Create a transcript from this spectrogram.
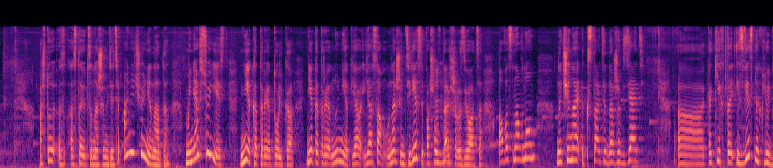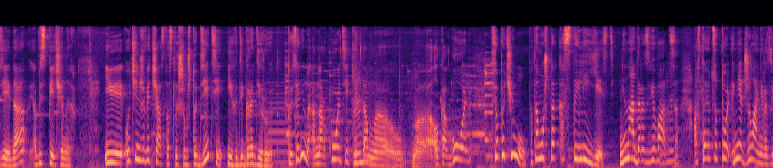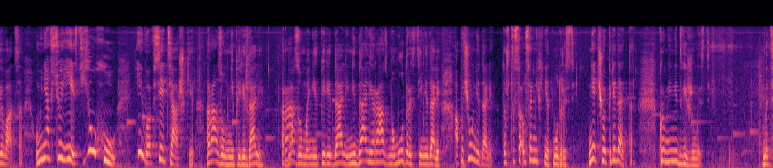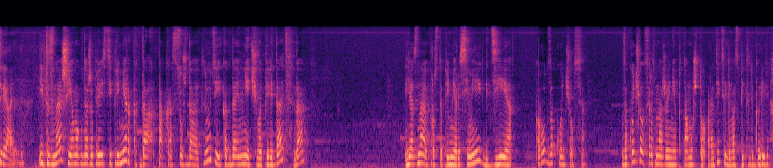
а что остается нашим детям? А ничего не надо. У меня все есть. Некоторые только, некоторые, ну нет, я, я сам, наши интересы пошел угу. дальше развиваться. А в основном начинает, кстати, даже взять э, каких-то известных людей, да, обеспеченных, и очень же ведь часто слышим, что дети их деградируют. То есть они наркотики, -hmm. там э, э, алкоголь. Все почему? Потому что костыли есть. Не надо развиваться. -hmm. Остается только... Нет желания развиваться. У меня все есть. Юху! И во все тяжкие. Разум не передали. Разума да. не передали, не дали разума, мудрости не дали. А почему не дали? Потому что у самих нет мудрости. Нечего передать-то, кроме недвижимости материальной. И ты знаешь, я могу даже привести пример, когда так рассуждают люди, и когда им нечего передать, да. Я знаю просто примеры семей, где род закончился. закончилось размножение, потому что родители воспитали, говорили,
